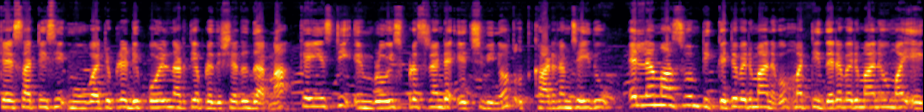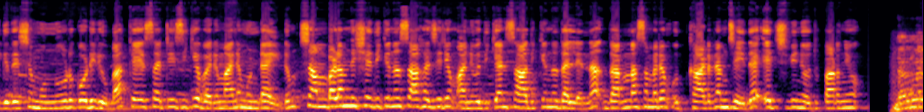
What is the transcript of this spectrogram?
K S R T C Muvattupuzha ഡിപ്പോയിൽ നടത്തിയ പ്രതിഷേധ ധർണ K S T employees president H Vinod ഉദ്ഘാടനം ചെയ്തു. എല്ലാ മാസവും ടിക്കറ്റ് വരുമാനവും മറ്റിതര വരുമാനവുമായി ഏകദേശം മുന്നൂറ് കോടി രൂപ കെ എസ് ആർ ടി സിക്ക് വരുമാനമുണ്ടായിട്ടും ശമ്പളം നിഷേധിക്കുന്ന സാഹചര്യം അനുവദിക്കാൻ സാധിക്കുന്നതല്ലെന്ന് ധർണ സമരം ഉദ്ഘാടനം ചെയ്ത് എച്ച് വിനോദ് പറഞ്ഞു. ഞങ്ങൾ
